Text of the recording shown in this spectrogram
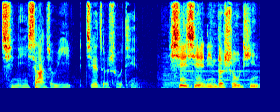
请您下周一接着收听。谢谢您的收听。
